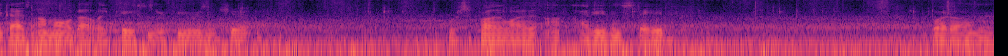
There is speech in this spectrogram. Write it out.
Like guys, I'm all about like facing your fears and shit. Which is probably why I've even stayed. But um,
